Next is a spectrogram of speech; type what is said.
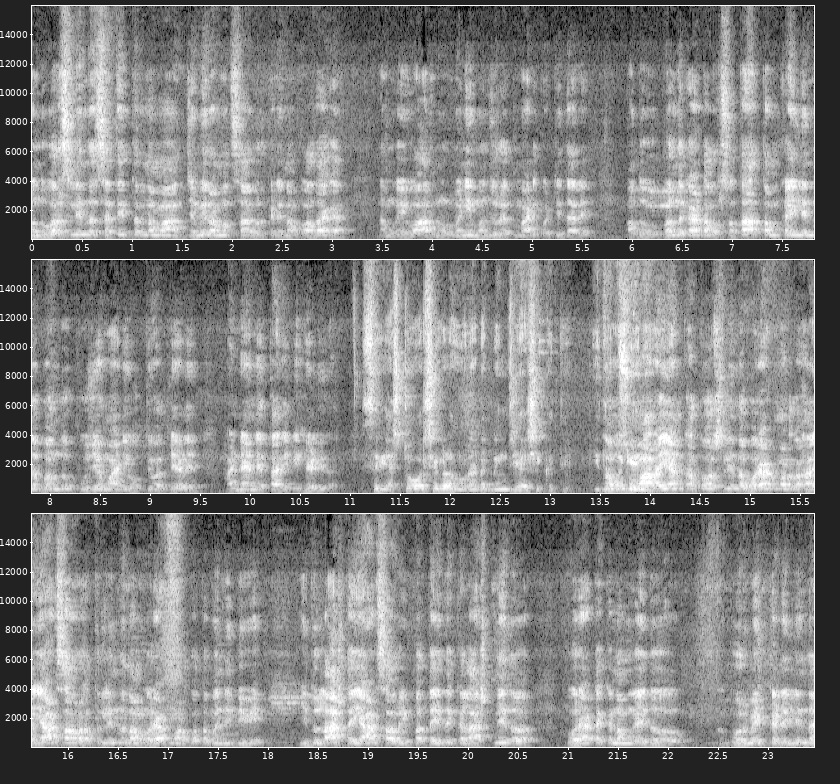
ಒಂದು ವರ್ಷದಿಂದ ಸತೀತ್ರ ನಮ್ಮ ಜಮೀರ್ ಅಹಮದ್ ಸಾಹೇಬ್ರ ಕಡೆ ನಾವು ಹೋದಾಗ ನಮ್ಗೆ ಇವು ಆರ್ನೂರು ಮನಿ ಮಂಜೂರಾತಿ ಮಾಡಿ ಕೊಟ್ಟಿದ್ದಾರೆ. ಅದು ಬಂದ ಕಾಟ ಅವ್ರು ಸ್ವತಃ ತಮ್ಮ ಕೈಲಿಂದ ಬಂದು ಪೂಜೆ ಮಾಡಿ ಹೋಗ್ತೀವಿ ಅಂತ ಹೇಳಿ ಹನ್ನೆರಡನೇ ತಾರೀಕಿಗೆ ಹೇಳಿದ್ದಾರೆ. ಸರಿ ಎಷ್ಟು ವರ್ಷಗಳ ಹೋರಾಟಕ್ಕೆ ನಿಮ್ಗೆ ಜಯ ಸಿಕ್ಕತಿ ಇದು ನಾವು ಸುಮಾರು ಎಂಟು ಹತ್ತು ವರ್ಷದಿಂದ ಹೋರಾಟ ಮಾಡ್ಕೊ ಎರಡ್ ಸಾವಿರ ಹತ್ತರಿಂದ ನಾವು ಹೋರಾಟ ಮಾಡ್ಕೋತ ಬಂದಿದ್ದೀವಿ. ಇದು ಲಾಸ್ಟ್ ಎರಡ್ ಸಾವಿರ ಇಪ್ಪತ್ತೈದಕ್ಕೆ ಲಾಸ್ಟ್ನೇದು ಹೋರಾಟಕ್ಕೆ ನಮ್ಗೆ ಇದು ಗೌರ್ಮೆಂಟ್ ಕಡೆಯಿಂದ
